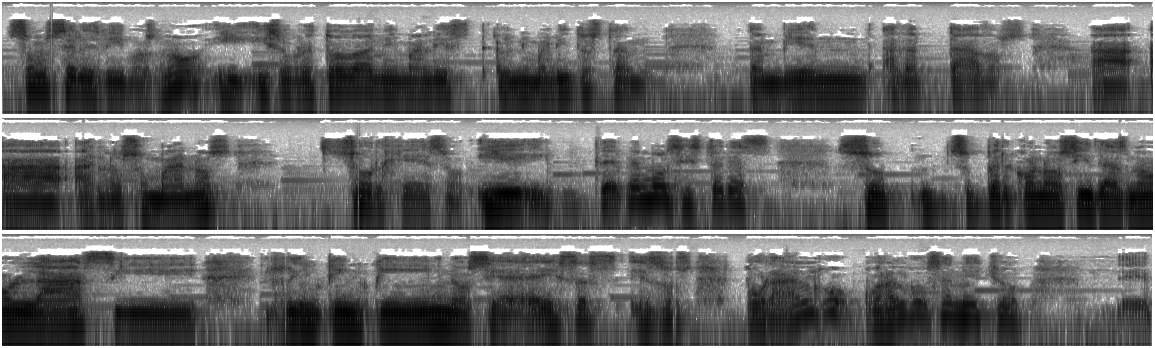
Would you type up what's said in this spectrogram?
somos seres vivos, ¿no? Y, sobre todo animales, animalitos tan, tan bien adaptados a, a los humanos, surge eso. Y tenemos historias súper conocidas, ¿no? Lassie, Rintintín, o sea, esas, esos, por algo, por algo se han hecho eh,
